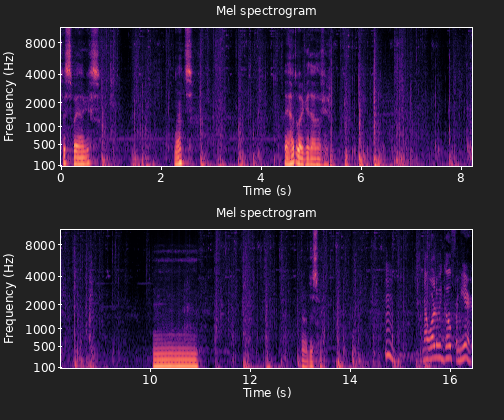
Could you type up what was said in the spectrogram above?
This way, I guess. Not. Hey, how do I get out of here? Hmm. Oh, this way. Hmm. Now where do we go from here?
